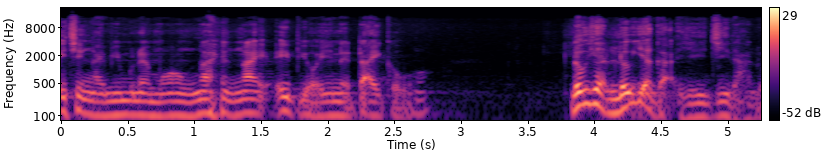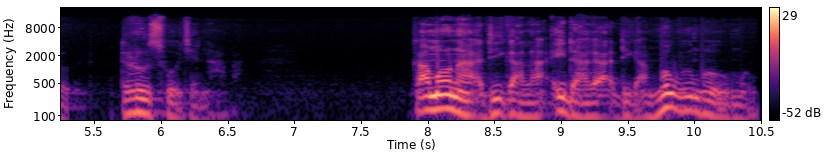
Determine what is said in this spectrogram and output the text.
အိတ်ချင်ငိုင်မိမှုနဲ့မောင်းငိုက်ငိုက်အိတ်ပျော်ရင်းနဲ့တိုက်ကုန်လုံးရလုံးရကအရေးကြီးတာလို့ဒီလိုဆိုချင်တာပါကားမောင်းတာအဓိကလားအိတ်ဓာကအဓိကမဟုတ်ဘူးမဟုတ်ဘူးမဟုတ်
